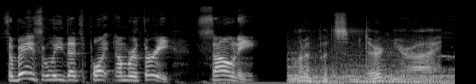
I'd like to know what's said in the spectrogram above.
So basically, that's point number three. Sony. I'm gonna put some dirt in your eye.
